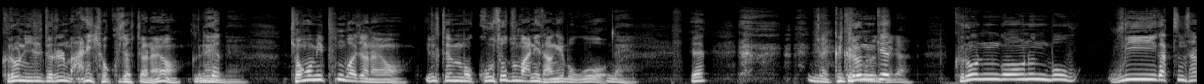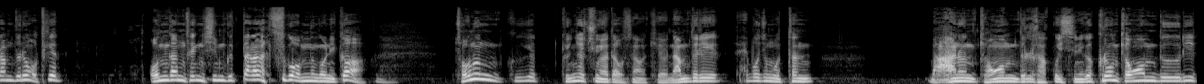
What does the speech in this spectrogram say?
그런 일들을 많이 겪으셨잖아요. 그러니까 네, 네. 경험이 풍부하잖아요. 이를테면 뭐 고소도 많이 당해보고 네. 예? 네, 그런 게 제가. 그런 거는 뭐 우리 같은 사람들은 어떻게 언감생심 그 따라갈 수가 없는 거니까 저는 그게 굉장히 중요하다고 생각해요. 남들이 해보지 못한 많은 경험들을 갖고 있으니까 그런 경험들이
